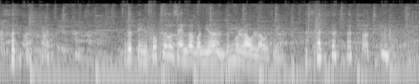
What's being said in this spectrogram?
그것 때문에 속 썩어 생각하면 눈물 나올라 오지.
